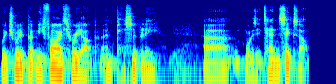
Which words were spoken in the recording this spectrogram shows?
which would have put me 5 3 up and possibly, uh, what is it, 10 6 up.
